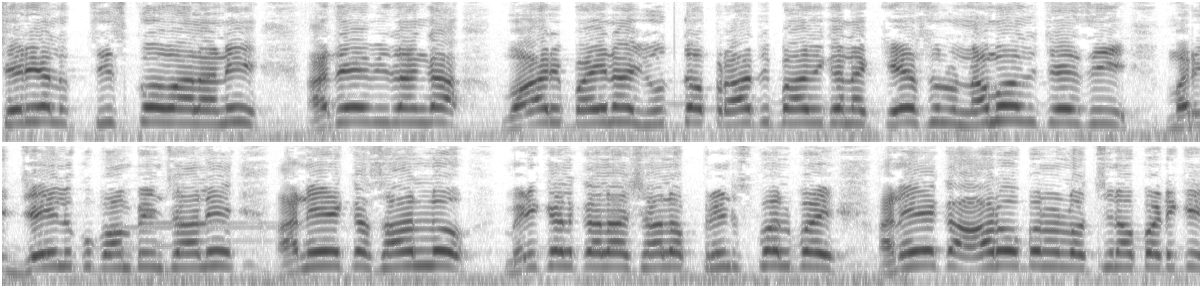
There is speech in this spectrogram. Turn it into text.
చర్యలు తీసుకోవాలని అదేవిధంగా వారిపైన యుద్ధ ప్రాతిపాదికన కేసులు నమోదు చేసి మరి జైలుకు పంపించాలి. అనేక సార్లు మెడికల్ కళాశాల ప్రిన్సిపల్ పై అనేక ఆరోపణలు వచ్చినప్పటికీ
